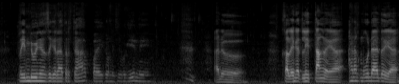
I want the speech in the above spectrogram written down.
rindunya segera tercapai kondisi begini. aduh kalau ingat litang ya anak muda tuh ya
